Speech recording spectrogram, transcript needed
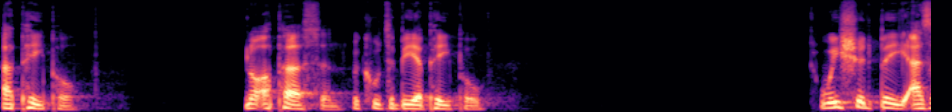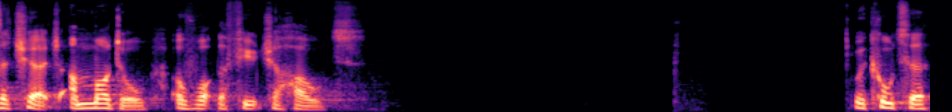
A people. Not a person. We're called to be a people. We should be, as a church, a model of what the future holds. We're called to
